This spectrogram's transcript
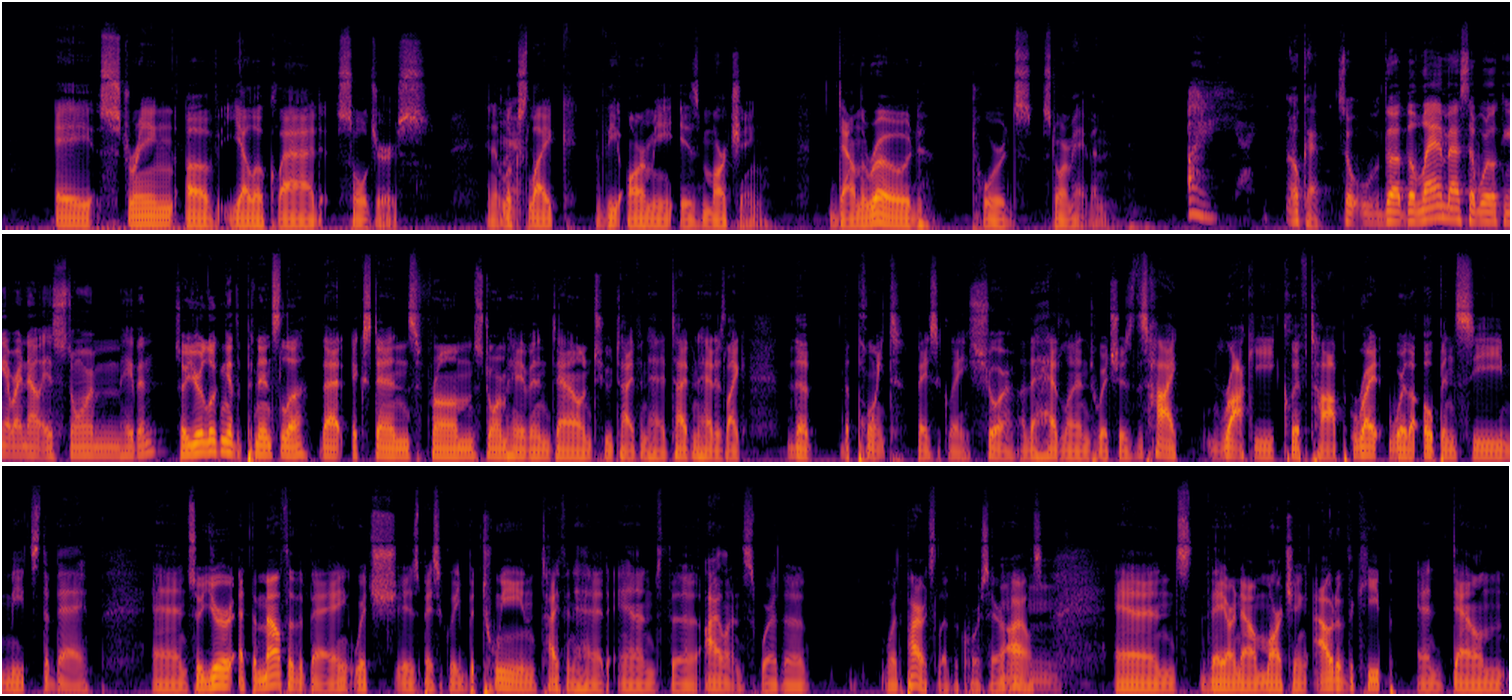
a string of yellow clad soldiers. And it hmm. looks like the army is marching down the road towards Stormhaven. Ay, Okay, so the the landmass that we're looking at right now is Stormhaven. So you're looking at the peninsula that extends from Stormhaven down to Typhon Head. Typhon Head is like the the point, basically. Sure. uh, the headland, which is this high, rocky cliff top right where the open sea meets the bay. And so you're at the mouth of the bay, which is basically between Typhon Head and the islands where the where the pirates live, the Corsair Isles. And they are now marching out of the keep and down,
